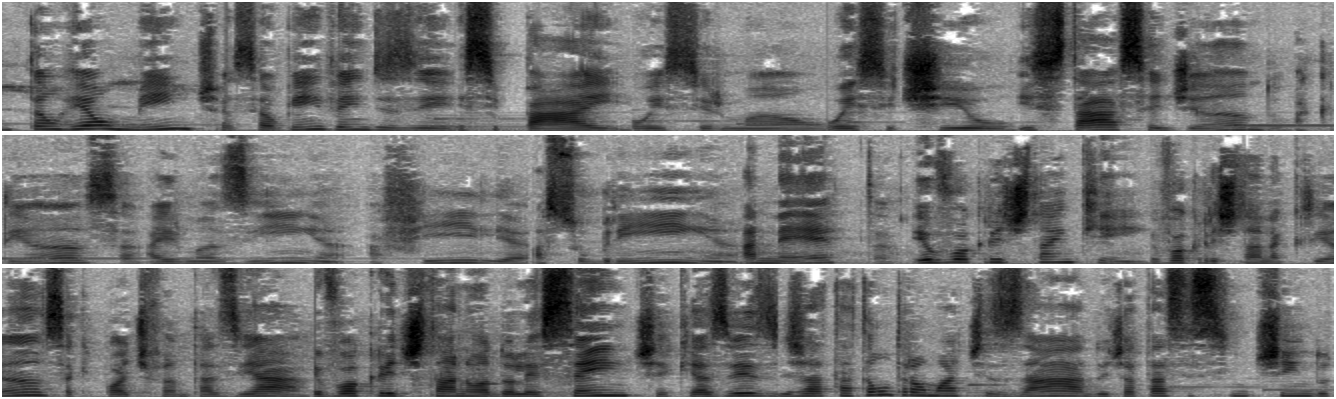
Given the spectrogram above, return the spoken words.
Então, realmente, se alguém vem dizer esse pai ou esse irmão ou esse tio está assediando a criança, a irmãzinha, a filha, a sobrinha, a neta, eu vou acreditar em quem? Eu vou acreditar na criança que pode fantasiar? Eu vou acreditar no adolescente que às vezes já está tão traumatizado e já está se sentindo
